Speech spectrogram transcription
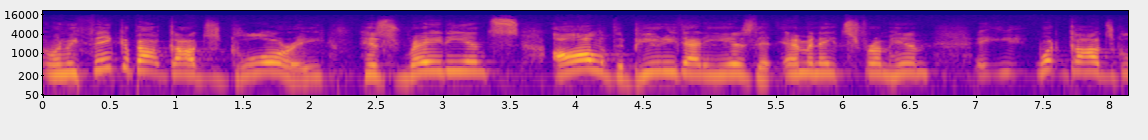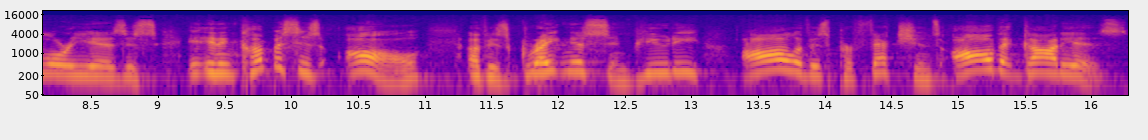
When we think about God's glory, His radiance, all of the beauty that He is that emanates from Him, eh, what God's glory is, is it encompasses all of His greatness and beauty, all of his perfections, all that God is.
